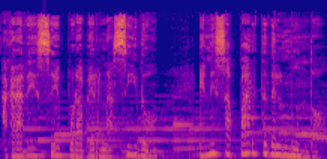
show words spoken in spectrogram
Agradece por haber nacido en esa parte del mundo.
